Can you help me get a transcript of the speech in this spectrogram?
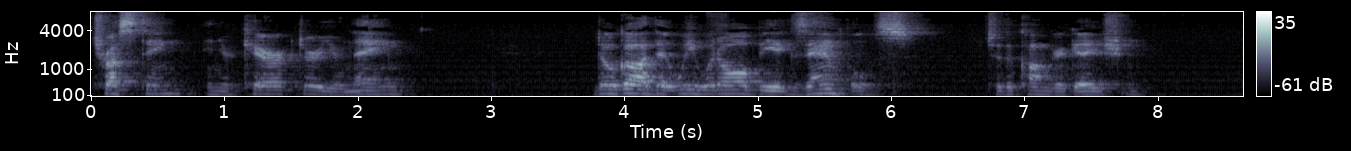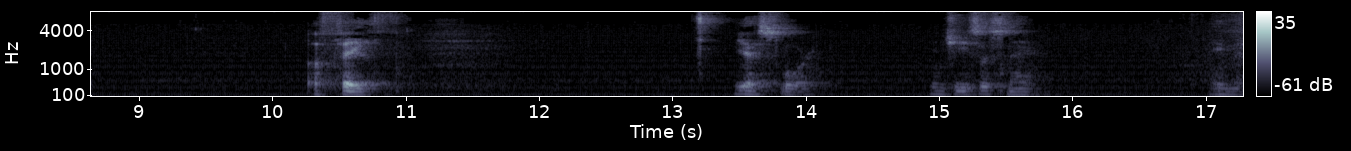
trusting in your character, your name. And, oh God, that we would all be examples to the congregation of faith. Yes, Lord. In Jesus' name. Amen.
